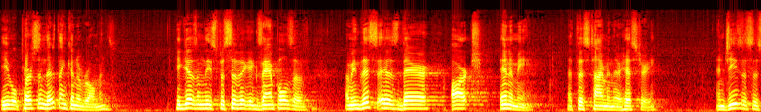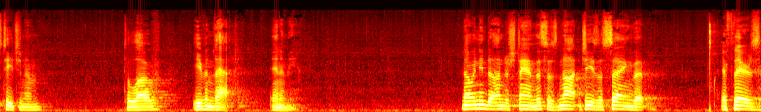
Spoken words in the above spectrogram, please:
evil person. They're thinking of Romans. He gives them these specific examples of, I mean, this is their arch enemy at this time in their history. And Jesus is teaching them to love even that enemy. Now we need to understand this is not Jesus saying that if there's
